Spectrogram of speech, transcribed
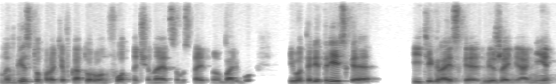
Менгисту, против которого он ФОТ начинает самостоятельную борьбу. И вот эритрейское и тиграйское движение, они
